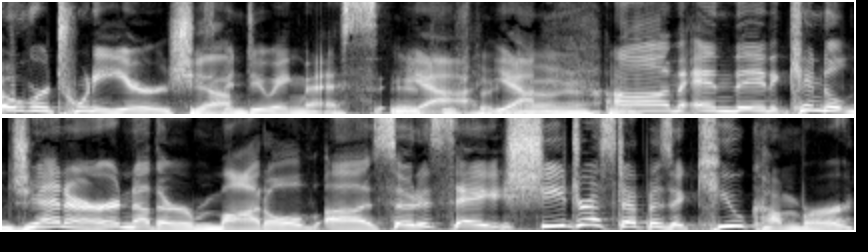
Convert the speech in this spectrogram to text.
over 20 years she's Yeah. been doing this. Yeah. Interesting. Yeah. Yeah, yeah, yeah. Um, and then Kendall Jenner, another model, uh, so to say, she dressed up as a cucumber.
